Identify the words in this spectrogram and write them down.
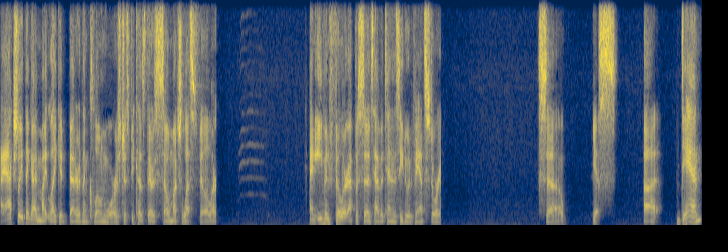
I actually think I might like it better than Clone Wars just because there's so much less filler. And even filler episodes have a tendency to advance story. So, yes. Uh, Dan,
